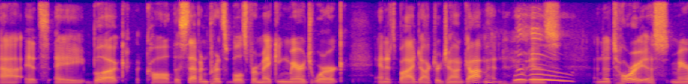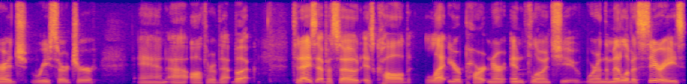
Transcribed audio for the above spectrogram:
Uh, it's a book called The Seven Principles for Making Marriage Work, and it's by Dr. John Gottman, who is a notorious marriage researcher and uh, author of that book. Today's episode is called Let Your Partner Influence You. We're in the middle of a series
